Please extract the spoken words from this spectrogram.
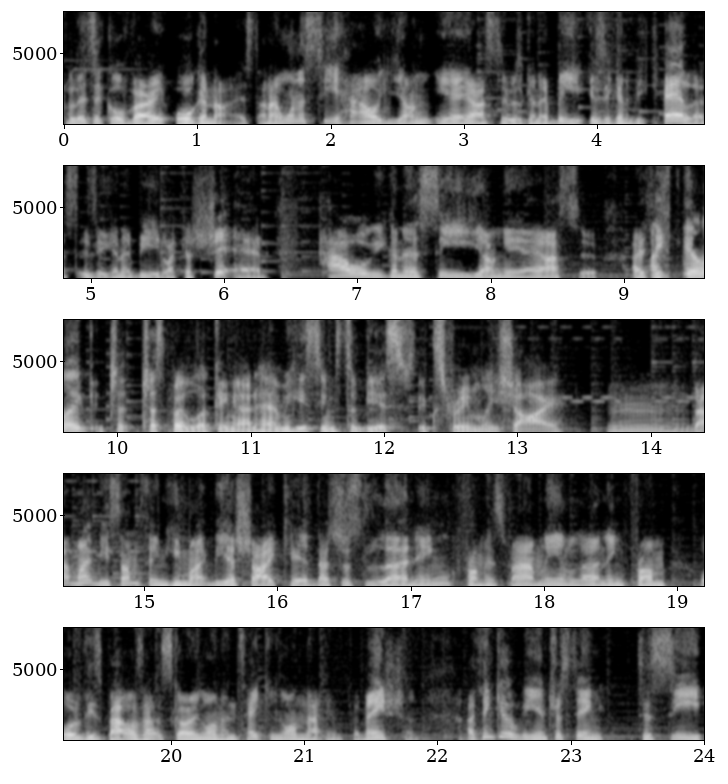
political, very organized, and I want to see how young Ieyasu is going to be. Is he going to be careless? Is he going to be like a shithead? How are we going to see young Ieyasu? I I feel like ju- just by looking at him, he seems to be extremely shy. mm, that might be something. He might be a shy kid that's just learning from his family and learning from all of these battles that's going on and taking on that information. I think it would be interesting to see:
